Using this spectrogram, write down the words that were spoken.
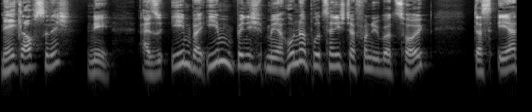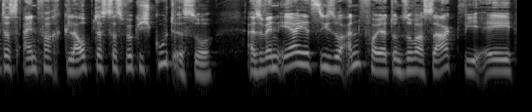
Nee, glaubst du nicht? Nee, also ihm, bei ihm bin ich mir hundertprozentig davon überzeugt, dass er das einfach glaubt, dass das wirklich gut ist so. Also wenn er jetzt sie so anfeuert und sowas sagt wie, ey,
